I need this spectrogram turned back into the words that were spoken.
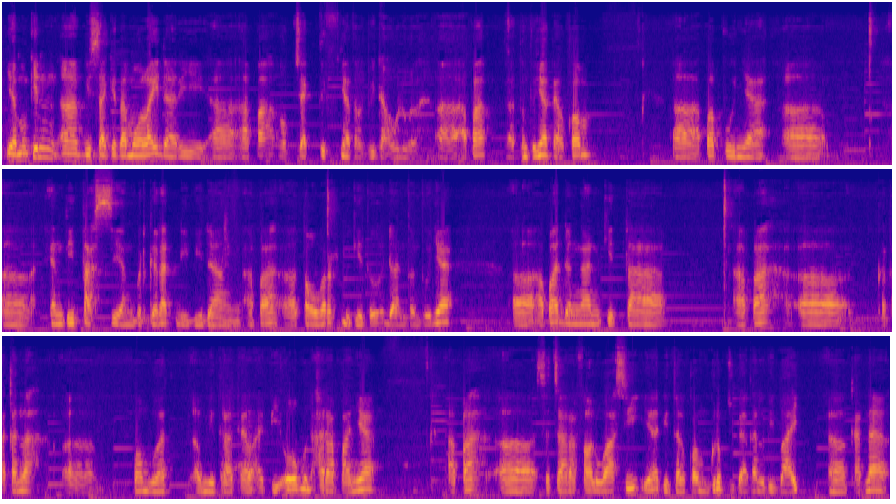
Ya mungkin uh, bisa kita mulai dari uh, apa objektifnya terlebih dahulu lah. Uh, apa tentunya Telkom uh, apa punya uh, uh, entitas yang bergerak di bidang apa uh, tower begitu dan tentunya uh, apa dengan kita apa uh, katakanlah uh, membuat uh, Mitratel IPO harapannya apa uh, secara valuasi ya di Telkom Group juga akan lebih baik uh, karena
